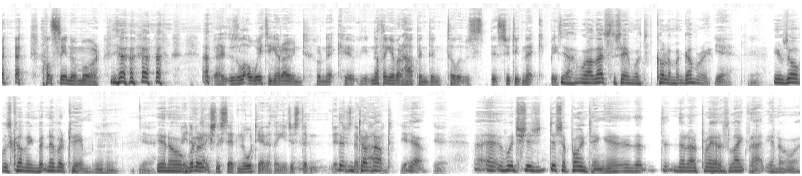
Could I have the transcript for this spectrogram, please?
I'll say no more. Yeah, Uh, There's a lot of waiting around for Nick. Uh, Nothing ever happened until it was it suited Nick, basically. yeah. Well, that's the same with Colin Montgomerie. Yeah, yeah, He was always coming, but never came. Yeah. You know, he never actually said no to anything. He just didn't. It Didn't never turn happened. up. Yeah, yeah. uh, which is disappointing uh, that that there are players like that. You know, uh,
